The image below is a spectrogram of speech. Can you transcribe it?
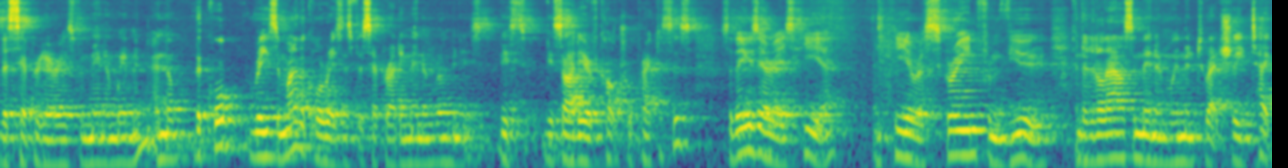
the separate areas for men and women. And the, the core reason, one of the core reasons for separating men and women is this, this idea of cultural practices. So these areas here and here are screened from view and it allows the men and women to actually take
